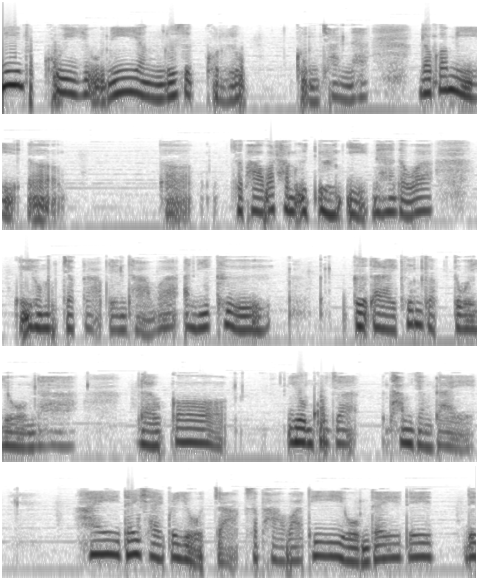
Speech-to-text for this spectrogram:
นี่คุยอยู่นี่ยังรู้สึกขนลุกขนชันนะ แล้วก็มีเอ สภาวะธรรมอื่น ๆอีกนะฮะแต่ว่าโยมจะกราบเรียนถามว่า อันนี้คือเกิดอะไรขึ้นกับตัวโยมนะคะแล้วก็โยมควรจะทำอย่างไร ให้ได้ใช้ประโยชน์จากสภาวะที่โยมได้ได้ได้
